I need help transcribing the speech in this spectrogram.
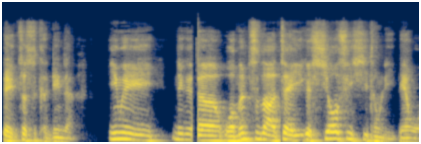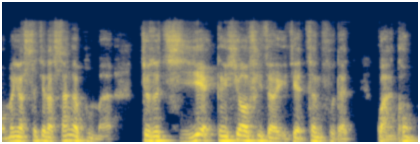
对，这是肯定的，因为那个我们知道，在一个消费系统里边，我们要涉及到三个部门，就是企业跟消费者以及政府的管控。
